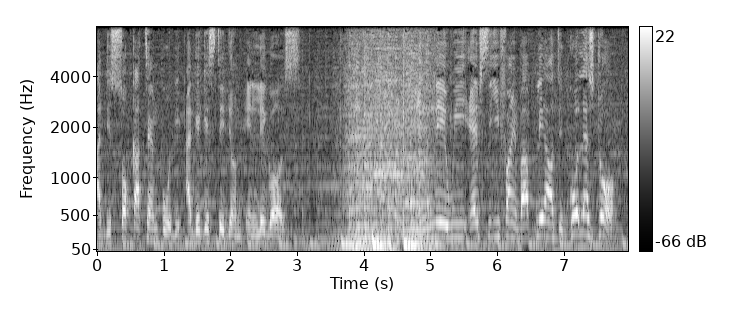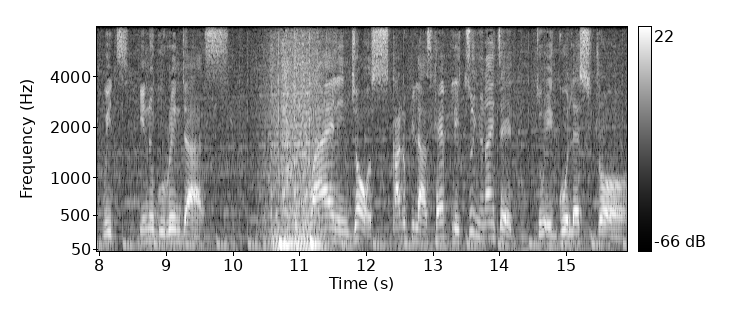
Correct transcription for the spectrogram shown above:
at the Soccer Temple, the Agege Stadium in Lagos. Nnewi FC Ifeanyiba play out a goalless draw with Enugu Rangers. While in Jos, Kano Pillars helped Plateau United to a goalless draw.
